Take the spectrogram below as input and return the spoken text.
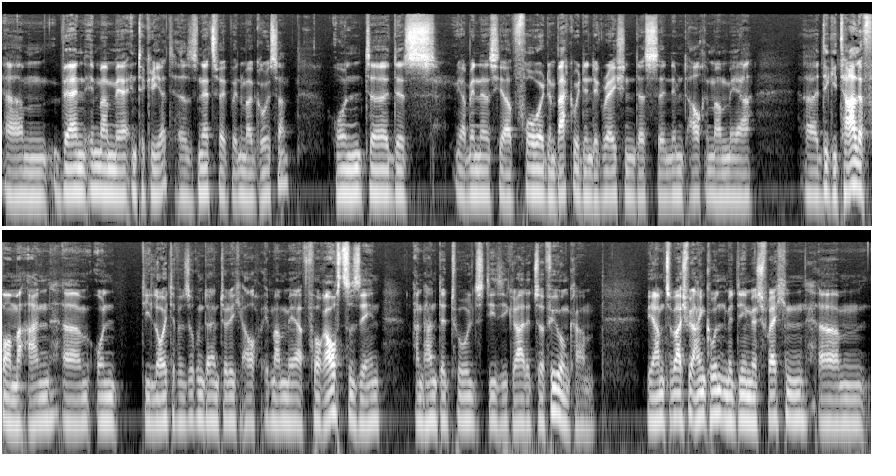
ähm, werden immer mehr integriert, also das Netzwerk wird immer größer und äh, das, ja, wenn das ja Forward und Backward Integration, das äh, nimmt auch immer mehr äh, digitale Formen an ähm, und die Leute versuchen da natürlich auch immer mehr vorauszusehen anhand der Tools, die sie gerade zur Verfügung haben. Wir haben zum Beispiel einen Kunden, mit dem wir sprechen, ähm,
